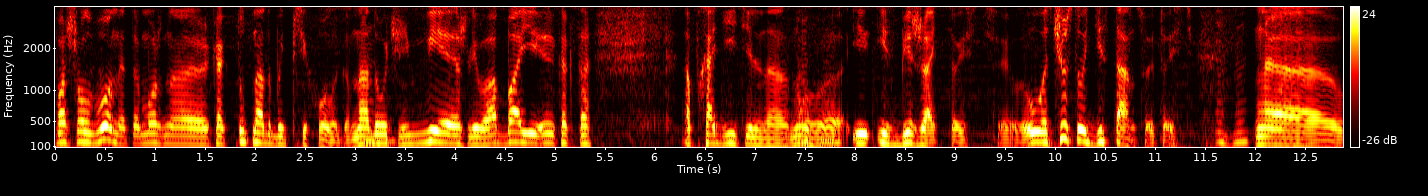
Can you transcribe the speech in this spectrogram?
пошел вон, это можно, как тут надо быть психологом. Надо mm-hmm. очень вежливо, обай как-то обходительно, ну, uh-huh. и, избежать, то есть э, чувствовать дистанцию, то есть uh-huh. э,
